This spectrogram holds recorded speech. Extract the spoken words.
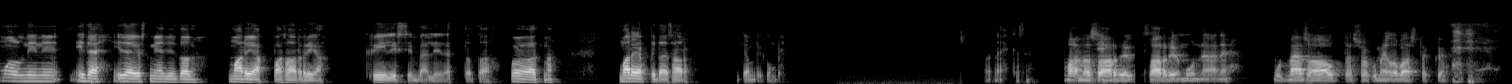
mulla niin, niin ite, ite just mietin ton ja Grealishin välillä, että tota, voi olla, että mä Marjappi tai Sar, jompikumpi. On ehkä se. Mä annan Sarri, Sarri on mun ääne, mutta mä en saa auttaa sua, kun meillä on vastakkain.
